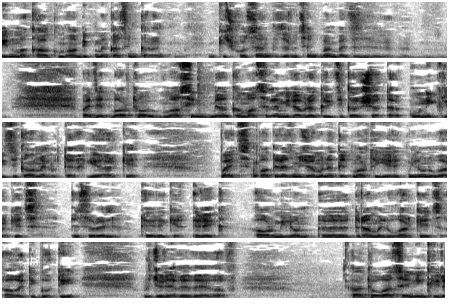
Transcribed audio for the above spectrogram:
լինում է քաղաքում հանդիպում ենք ասենք կարանք մի քիչ խոսանք զրուցենք բան բայց բայց այդ մարդու մասին մի անգամ ասել եմ իր վրա քրիտիկան շատ է ունի քրիտիկա անելու տեղ իհարկե Բայց պատերազմի ժամանակ այդ մարդը 3 միլիոն ուղարկեց, այսօր էլ թե 3 էր, 3 100 միլիոն դրամ էլ ուղարկեց աղետի գոտի, որ ջրեղեղը եղավ։ Հա, թող ասեն ինքը իր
